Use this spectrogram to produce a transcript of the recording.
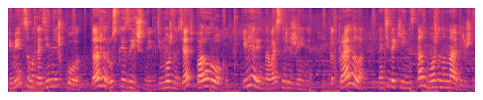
имеются магазины и школы, даже русскоязычные, где можно взять пару уроков или арендовать снаряжение. Как правило, найти такие места можно на набережной.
